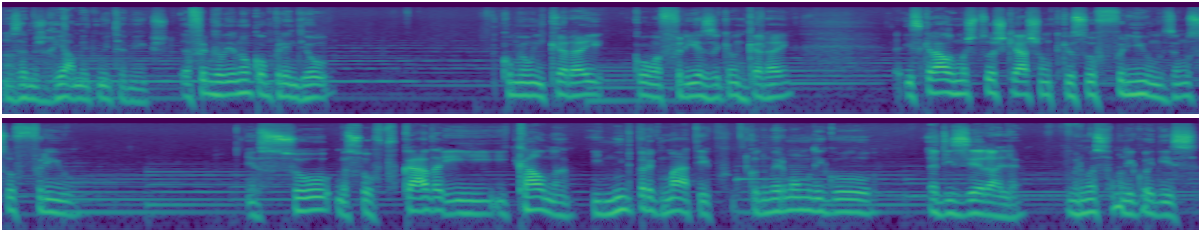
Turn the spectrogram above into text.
Nós éramos realmente muito amigos. A família não compreendeu como eu encarei, com a frieza que eu encarei. E se calhar algumas pessoas que acham que eu sou frio, mas eu não sou frio. Eu sou uma pessoa focada e, e calma e muito pragmático. Quando o meu irmão me ligou a dizer, olha, o meu irmão só me ligou e disse,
